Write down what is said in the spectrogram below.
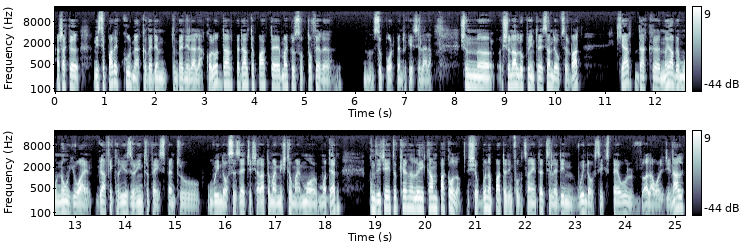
Așa că ni se pare culmea că vedem tâmpenile alea acolo, dar pe de altă parte Microsoft oferă suport pentru chestiile alea. Și un, și un alt lucru interesant de observat, chiar dacă noi avem un nou UI, Graphical User Interface, pentru Windows 10 și arată mai mișto, mai modern, cum ziceai tu, kernel e cam pe acolo. Și o bună parte din funcționalitățile din Windows XP-ul ăla original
